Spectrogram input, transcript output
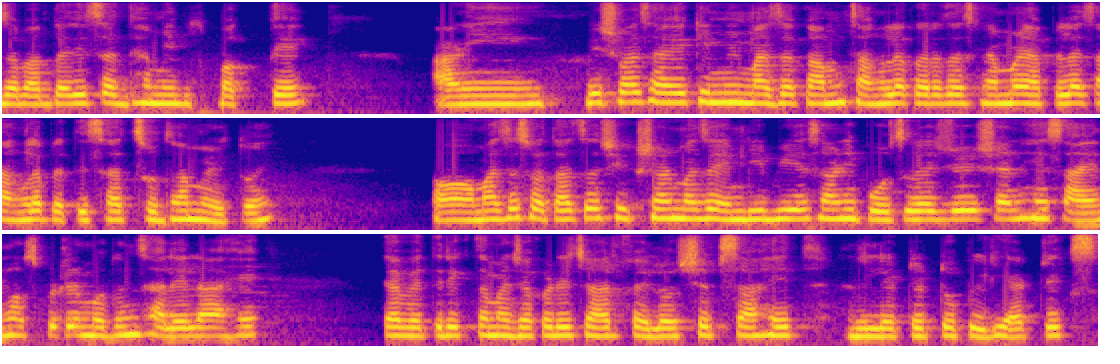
जबाबदारी सध्या मी बघते. आणि विश्वास आहे की मी माझं काम चांगलं करत असल्यामुळे आपल्याला चांगला प्रतिसादसुद्धा मिळतोय. आहे माझं स्वतःचं शिक्षण माझं एम बी बी एस आणि पोस्ट ग्रॅज्युएशन हे सायन हॉस्पिटलमधून झालेलं आहे. त्या व्यतिरिक्त माझ्याकडे चार फेलोशिप्स आहेत रिलेटेड टू पीडियाट्रिक्स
